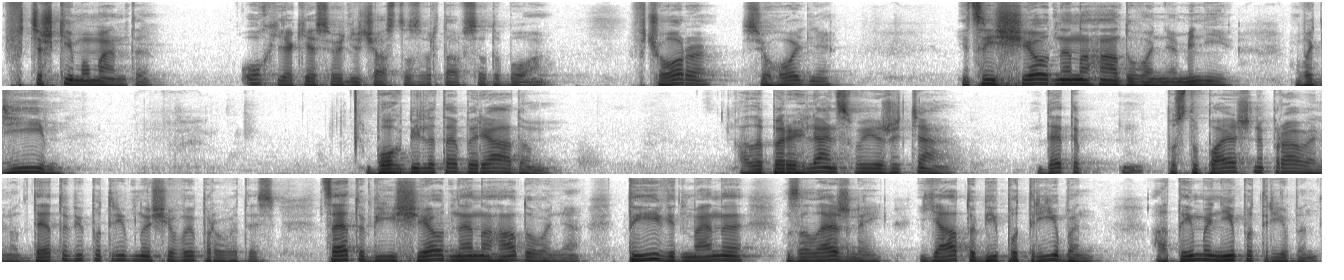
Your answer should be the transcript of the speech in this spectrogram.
в тяжкі моменти. Ох, як я сьогодні часто звертався до Бога. Вчора, сьогодні. І це ще одне нагадування мені, Вадім. Бог біля тебе рядом. Але переглянь своє життя. Де ти поступаєш неправильно, де тобі потрібно ще виправитись. Це тобі ще одне нагадування. Ти від мене залежний, я тобі потрібен, а ти мені потрібен.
